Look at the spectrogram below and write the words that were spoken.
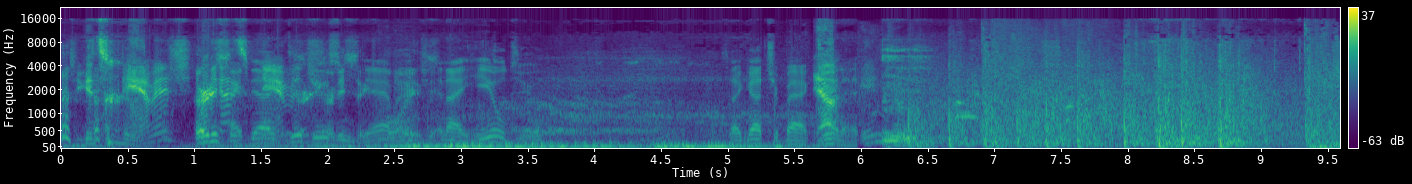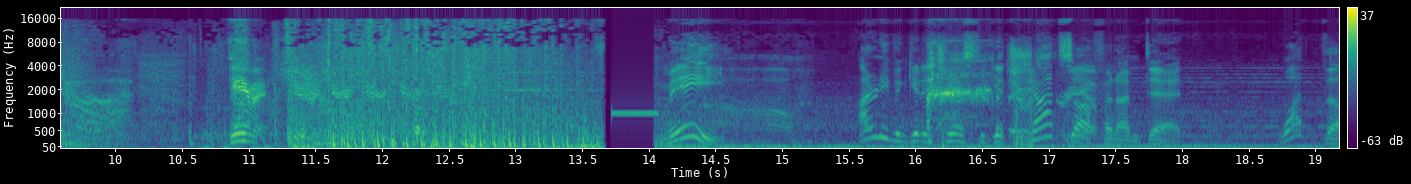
Did you get some damage? 36 I Some did, I did damage. do some 36 damage, points. and I healed you. So I got you back Yeah. in it. Damn it! Shooter, shooter, shooter, shooter, shooter. Me? Oh. I don't even get a chance to get shots three of off and I'm dead. What the?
